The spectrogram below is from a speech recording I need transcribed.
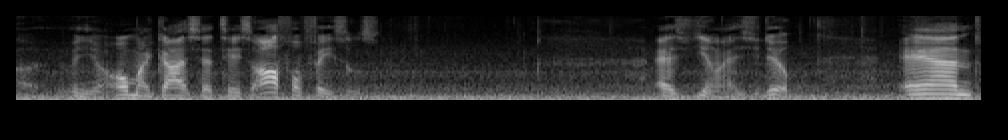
uh, you know, oh my gosh, that tastes awful faces. As you know, as you do, and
